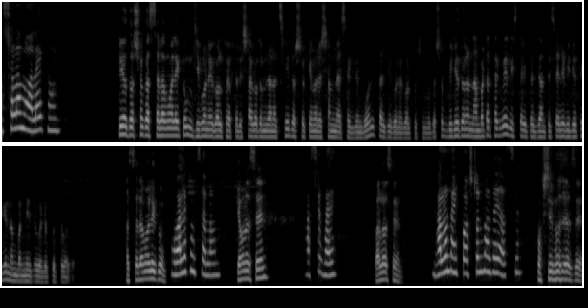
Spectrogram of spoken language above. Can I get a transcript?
আসসালামু আলাইকুম। প্রিয় দর্শক আসসালামু আলাইকুম। জীবনের গল্পে আপনাদের স্বাগতম জানাচ্ছি। দর্শক ক্যামেরার সামনে আছে একজন বোন তার জীবনের গল্প শুনব। দর্শক ভিডিওতে ওনার নাম্বারটা থাকবে। বিস্তারিত জানতে চাইলে ভিডিও থেকে নাম্বার নিয়ে যোগাযোগ করতে পারবে আসসালামু আলাইকুম। ওয়ালাইকুম সালাম। কেমন আছেন? আছে ভাই। ভালো আছেন? ভালো নাই কষ্টের মাঝে আছে। কষ্টের মাঝে আছেন?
